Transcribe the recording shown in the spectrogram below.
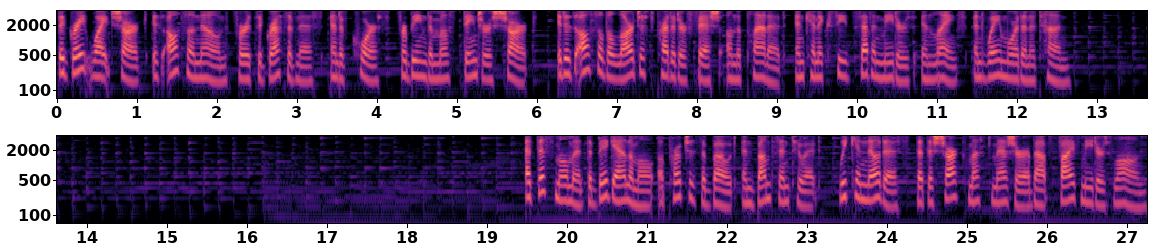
The great white shark is also known for its aggressiveness and of course for being the most dangerous shark, it is also the largest predator fish on the planet and can exceed 7 meters in length and weigh more than a ton. At this moment the big animal approaches the boat and bumps into it, we can notice that the shark must measure about 5 meters long,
